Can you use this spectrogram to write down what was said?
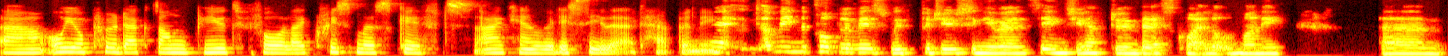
uh, all your products on beautiful like Christmas gifts. I can really see that happening. Yeah, I mean, the problem is with producing your own things, you have to invest quite a lot of money, um,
